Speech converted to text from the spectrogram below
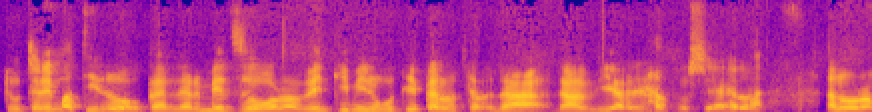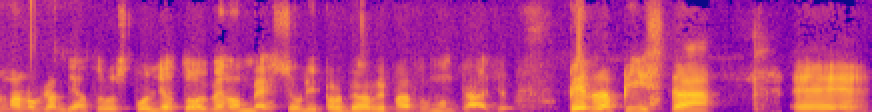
tutte le mattine dovevo perdere mezz'ora, 20 minuti per, da, da via Renato Serra. Allora mi hanno cambiato lo spogliatoio e mi hanno messo lì proprio al reparto montaggio. Per la pista, eh, eh,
